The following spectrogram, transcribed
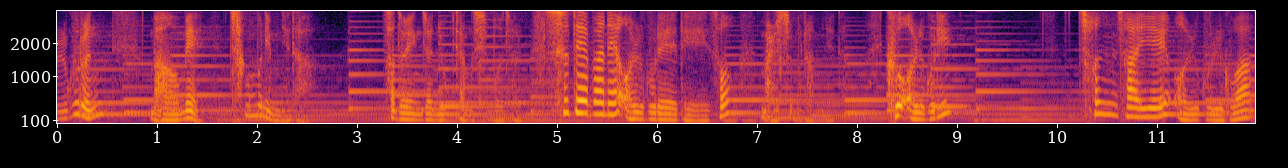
얼굴은 마음의 창문입니다. 사도행전 6장 15절. 스데반의 얼굴에 대해서 말씀을 합니다. 그 얼굴이 천사의 얼굴과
